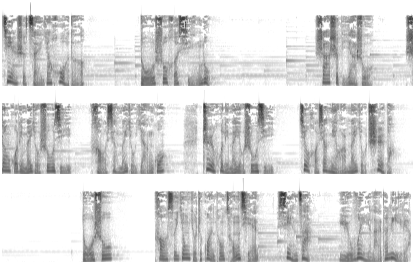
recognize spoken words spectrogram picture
见识怎样获得？读书和行路。莎士比亚说：“生活里没有书籍，好像没有阳光；智慧里没有书籍，就好像鸟儿没有翅膀。”读书，好似拥有着贯通从前、现在与未来的力量。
